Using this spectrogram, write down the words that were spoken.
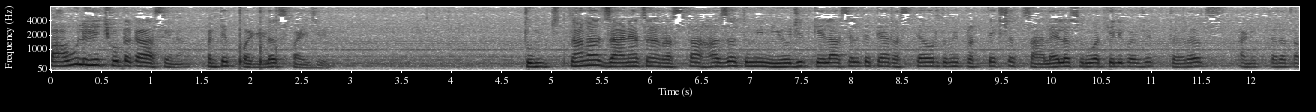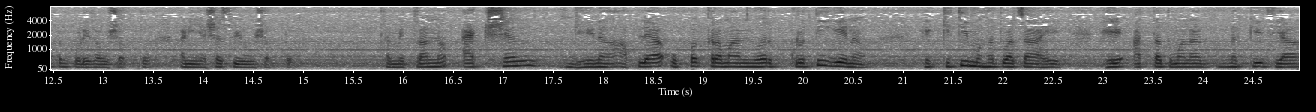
पाऊल हे छोटं का असे ना पण ते पडलंच पाहिजे. तुम्हाला जाण्याचा रस्ता हा जर तुम्ही नियोजित केला असेल तर त्या रस्त्यावर तुम्ही प्रत्यक्ष चालायला सुरुवात केली पाहिजे. तरच आणि तरच आपण पुढे जाऊ शकतो आणि यशस्वी होऊ शकतो. तर मित्रांनो ॲक्शन घेणं आपल्या उपक्रमांवर कृती घेणं हे किती महत्त्वाचं आहे हे आत्ता तुम्हाला नक्कीच या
